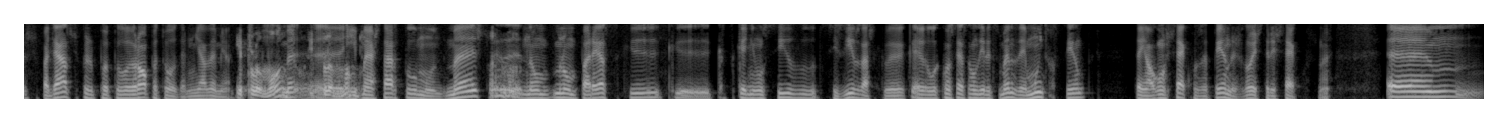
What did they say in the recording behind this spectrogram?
espalhados pela Europa toda, nomeadamente. E pelo mundo. Mas, e, pelo mundo. e, mais tarde pelo mundo. Mas mundo. Não, não me parece que, que, que, tenham sido decisivos. Acho que a concepção de direitos humanos é muito recente, tem alguns séculos apenas, dois, três séculos. É? Hum,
